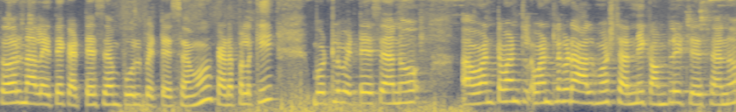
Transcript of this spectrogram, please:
తోరణాలు అయితే కట్టేసాము పూలు పెట్టేశాము కడపలకి బొట్లు పెట్టేశాను వంట వంటలు వంటలు కూడా ఆల్మోస్ట్ అన్నీ కంప్లీట్ చేశాను.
